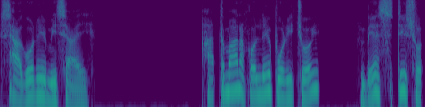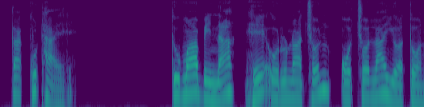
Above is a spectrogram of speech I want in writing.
সাগরে মিশায়। আত্মার হলে পরিচয়, বেশটি সত্তা কোঠায় তুমা বিনা হে অরুণাচল অচলায়তন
